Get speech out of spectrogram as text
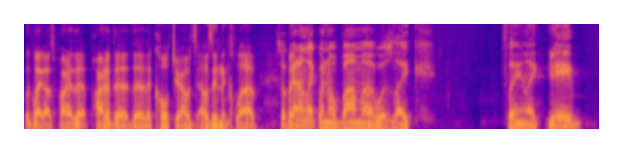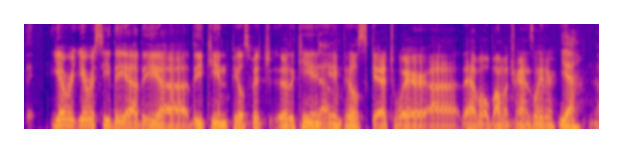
look like I was part of the part of the the, the culture. I was I was in the club. So kind of like when Obama was like playing like, You- "Hey, you- You ever you ever see the uh, the uh, the Key and Peele speech uh, the Key and, No. and Peele sketch where uh, they have an Obama translator? Yeah. Yeah,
